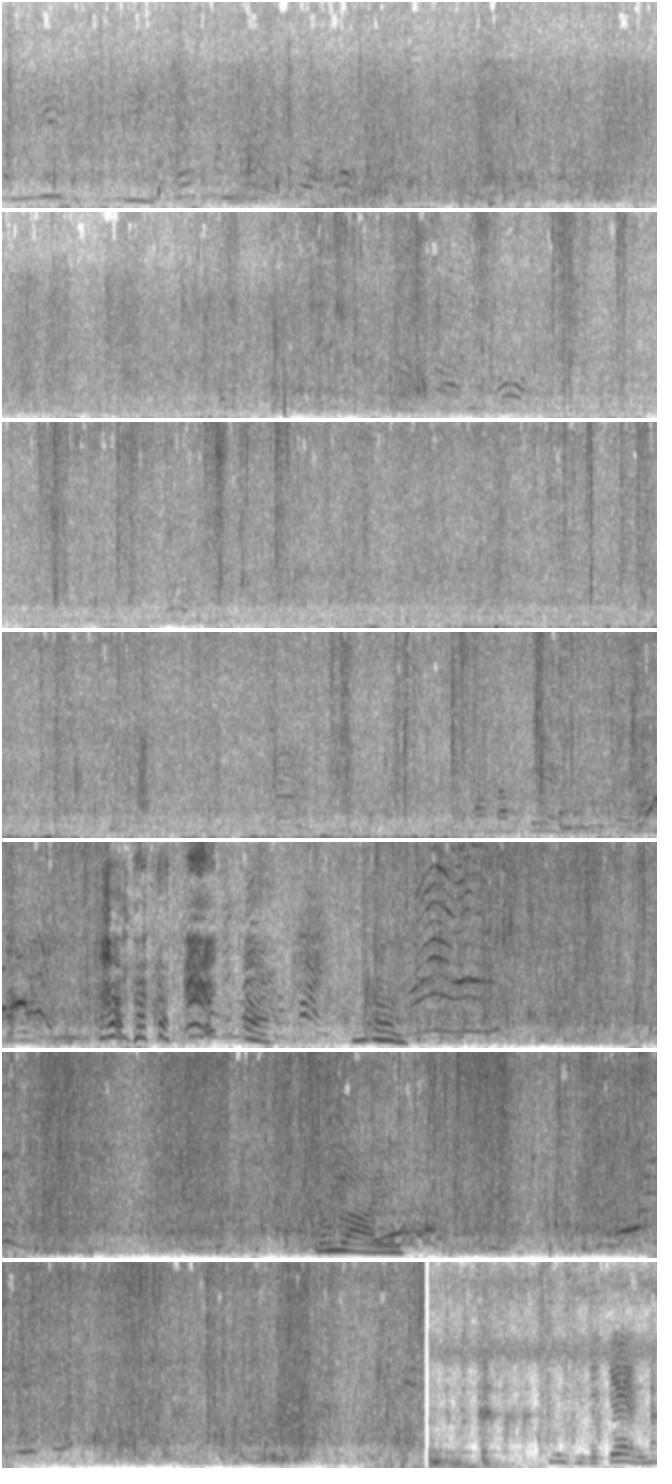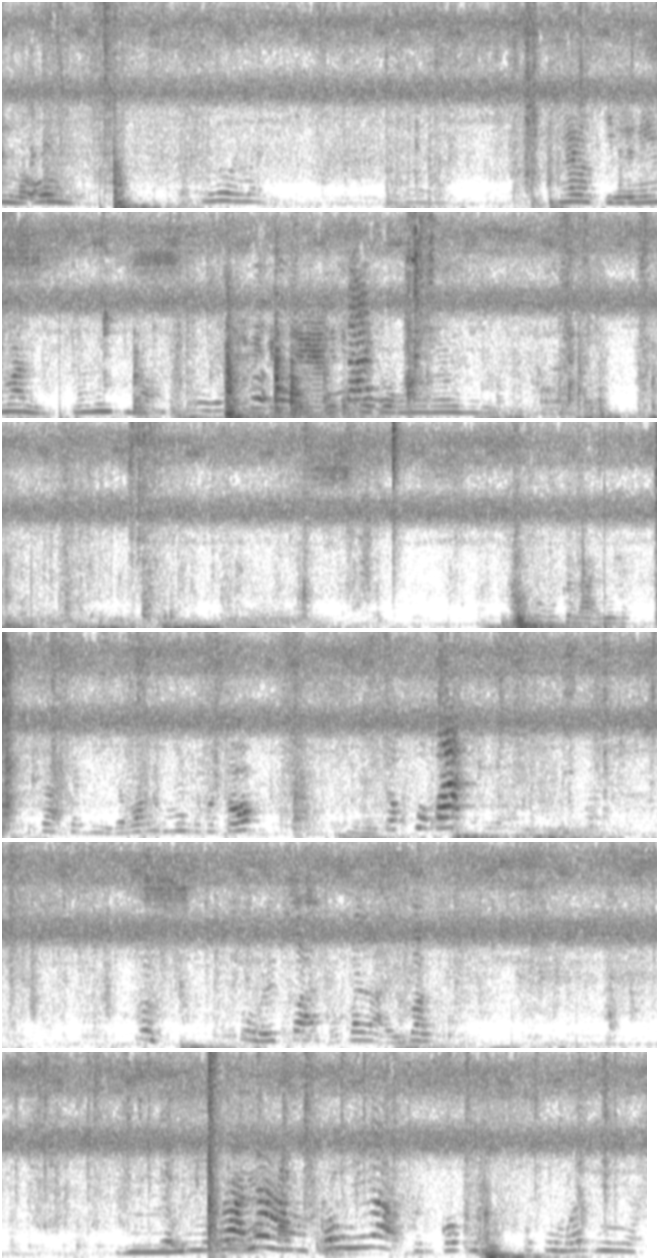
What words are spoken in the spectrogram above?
นั่นน้ำลายมือกินตะแกรงมันบ่อุ้มให้เรากินอันนี้มันมันบอกมีกระแจที่จะไปทงมัน จกพวกว่าไม่ กล้าไปไหนก่อนเดี๋ยวมีร้านหน้าก็มีแหละเป็นก็กูก็กูไม่กินเนี่ย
